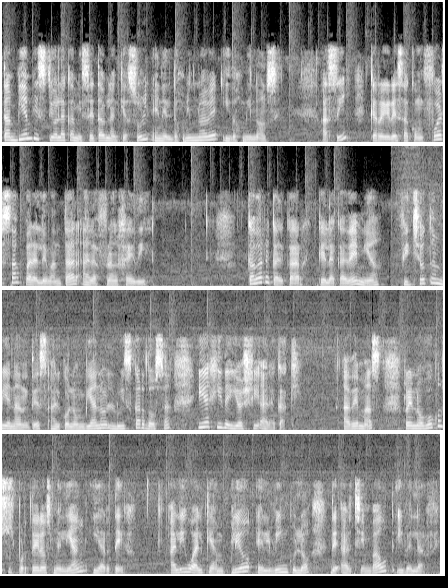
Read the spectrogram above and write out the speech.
también vistió la camiseta blanquiazul en el 2009 y 2011. Así que regresa con fuerza para levantar a la franja edil. Cabe recalcar que la academia fichó también antes al colombiano Luis Cardosa y a Hideyoshi Arakaki. Además, renovó con sus porteros Melián y Artega al igual que amplió el vínculo de Archimbaud y Velarde.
